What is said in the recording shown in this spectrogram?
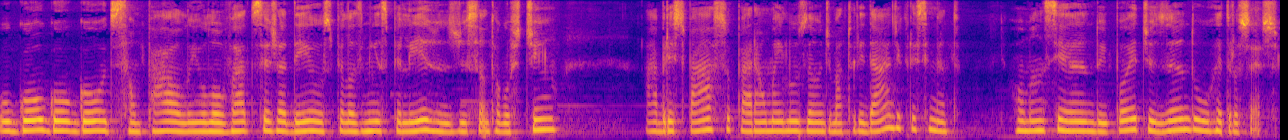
o go, go, go de São Paulo e o louvado seja Deus pelas minhas pelejas de Santo Agostinho abre espaço para uma ilusão de maturidade e crescimento, romanceando e poetizando o retrocesso.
